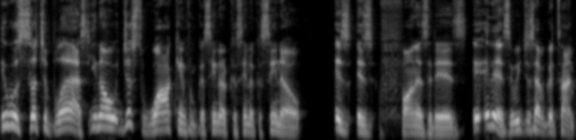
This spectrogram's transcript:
it was such a blast. You know, just walking from casino to casino, casino is is fun as it is. It, it is. We just have a good time.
